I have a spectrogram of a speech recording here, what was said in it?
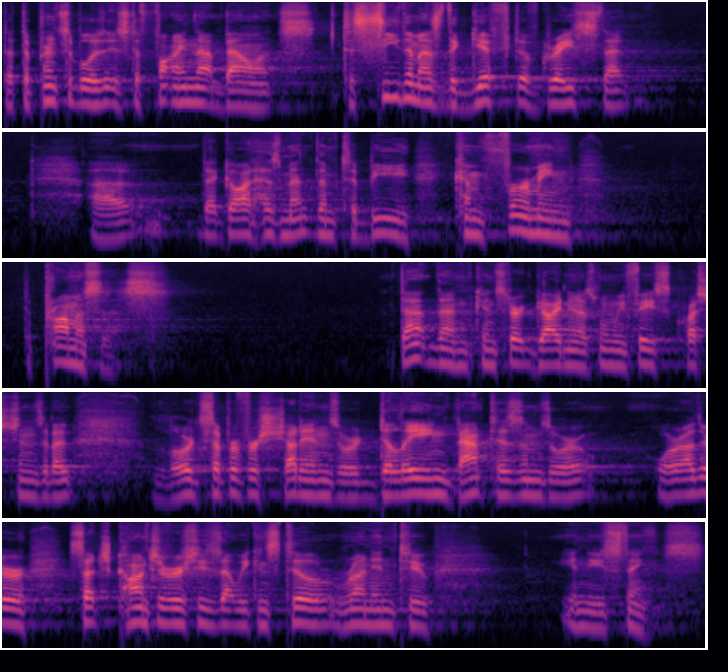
that the principle is, is to find that balance, to see them as the gift of grace that, uh, that God has meant them to be, confirming the promises. That then can start guiding us when we face questions about Lord's Supper for shut ins or delaying baptisms or, or other such controversies that we can still run into in these things.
